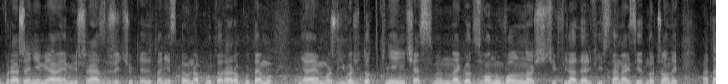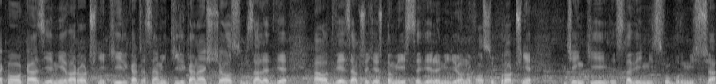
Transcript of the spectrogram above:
wrażenie miałem już raz w życiu, kiedy to niespełna półtora roku temu miałem możliwość dotknięcia słynnego dzwonu wolności w Filadelfii w Stanach Zjednoczonych, a taką okazję miewa rocznie kilka, czasami kilkanaście osób zaledwie, a odwiedza przecież to miejsce wiele milionów osób rocznie. Dzięki stawiennictwu burmistrza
